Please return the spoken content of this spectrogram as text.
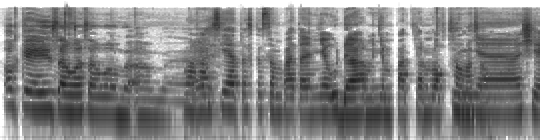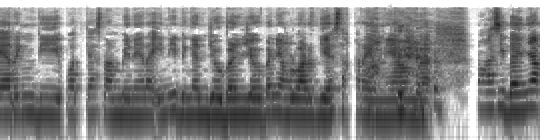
Oke, okay, sama-sama Mbak Ambar. Makasih atas kesempatannya udah menyempatkan waktunya sama-sama. sharing di podcast Lambenera ini dengan jawaban-jawaban yang luar biasa keren okay. ya Mbak. Makasih banyak.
